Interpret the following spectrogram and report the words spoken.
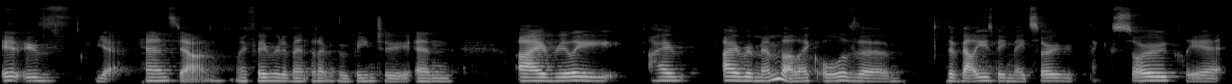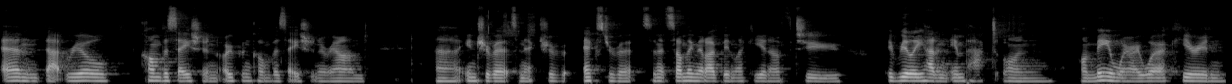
It is, yeah, hands down my favorite event that I've ever been to, and I really, I, I remember like all of the the values being made so like so clear, and that real conversation, open conversation around uh, introverts and extro- extroverts, and it's something that I've been lucky enough to. It really had an impact on on me and where I work here in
